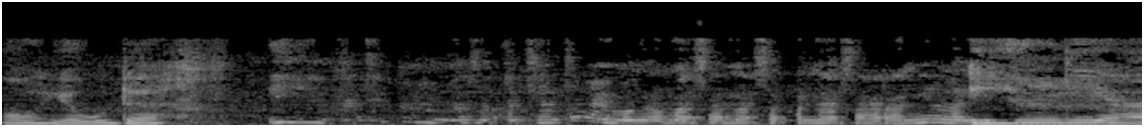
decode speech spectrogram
Oh ya udah. Iya masa kecil tuh memang masa-masa penasarannya lagi Iya. tinggi ya.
